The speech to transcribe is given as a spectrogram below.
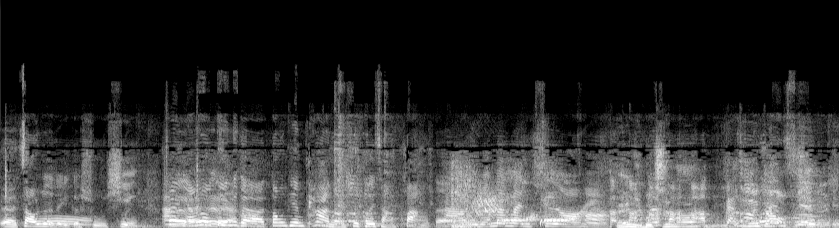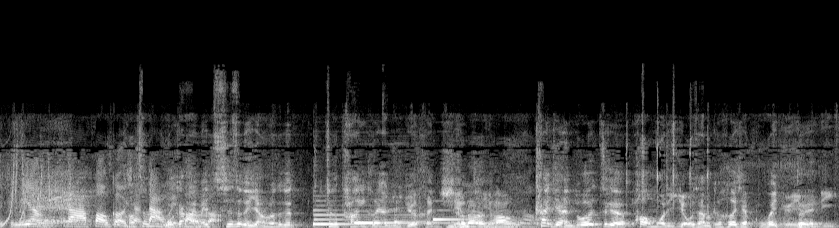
呃燥热的一个属性。那羊肉对那个冬天怕冷是非常棒的。好，你们慢慢吃哦，哈。哎，你不吃吗？赶快吃，怎么样？大家报告一下，大会报告。我刚才没吃这个羊肉，这个这个汤一喝下去就觉得很鲜。喝汤，看起来很多这个泡沫的油上面，可喝起来不会觉得油腻，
